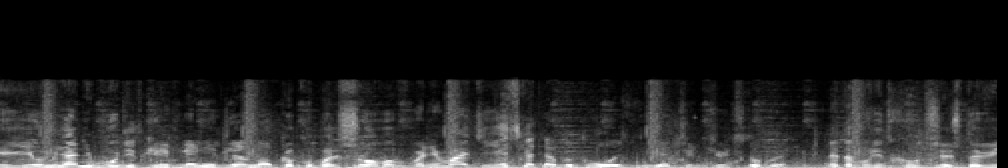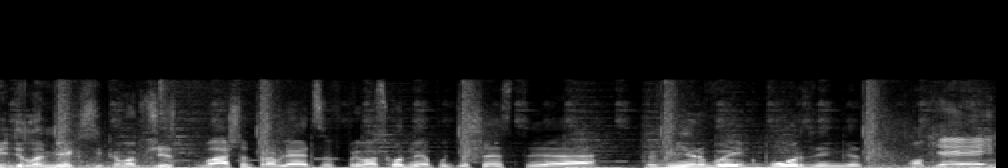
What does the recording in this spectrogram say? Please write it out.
И у меня не будет креплений для ног, как у большого, вы понимаете? Есть хотя бы гвозди, я чуть-чуть, чтобы... Это будет худшее, что видела Мексика вообще. Ваш отправляется в превосходное путешествие в мир вейкбординга. Окей.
